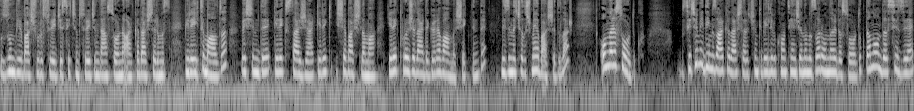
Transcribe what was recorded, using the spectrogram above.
uzun bir başvuru süreci, seçim sürecinden sonra arkadaşlarımız bir eğitim aldı ve şimdi gerek stajyer, gerek işe başlama, gerek projelerde görev alma şeklinde bizimle çalışmaya başladılar. Onlara sorduk. Seçemediğimiz arkadaşlara çünkü belli bir kontenjanımız var onları da sorduk. Danon da size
